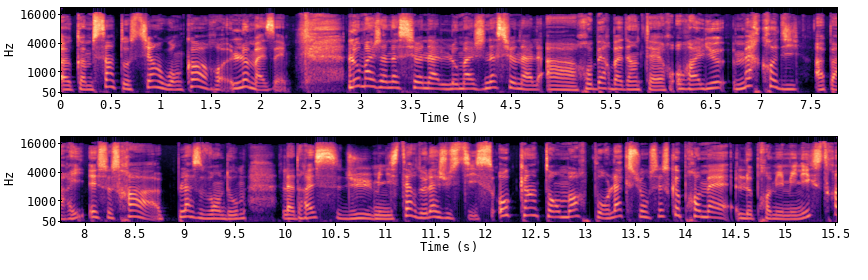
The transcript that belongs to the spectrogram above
euh, comme Saint-Ostien ou encore le Mazet. L'hommage national, l'hommage national à Robert Badinter aura lieu mercredi à Paris et ce sera à Place Vendôme, l'adresse du ministère de la Justice. Aucun temps mort pour l'action, c'est ce que promet le Premier ministre.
